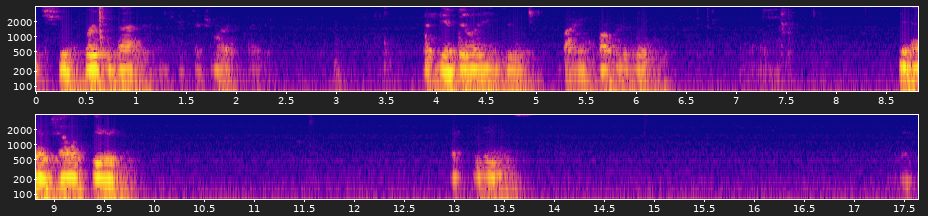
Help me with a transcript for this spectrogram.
It should further that as the tetramer, right? Has the ability to bind cooperatively. It has allosteric activators. It has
